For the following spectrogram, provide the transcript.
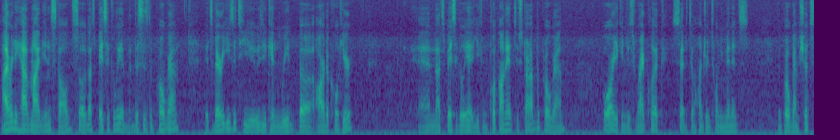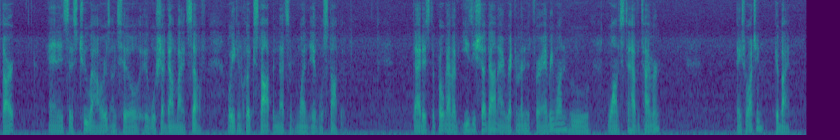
I already have mine installed so that's basically it. This is the program. It's very easy to use. You can read the article here and that's basically it. You can click on it to start up the program or you can just right click set it to 120 minutes. The program should start and it says two hours until it will shut down by itself or you can click stop and that's when it will stop it. That is the program of easy shutdown. I recommend it for everyone who wants to have a timer. Thanks for watching. Goodbye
